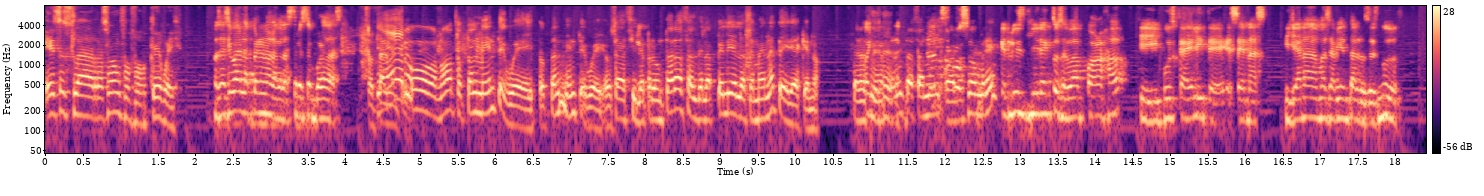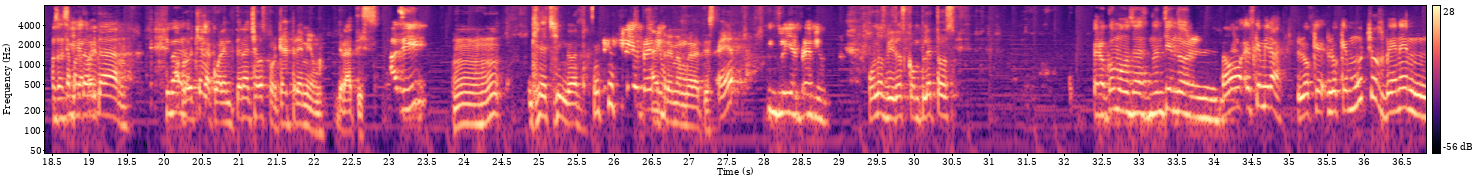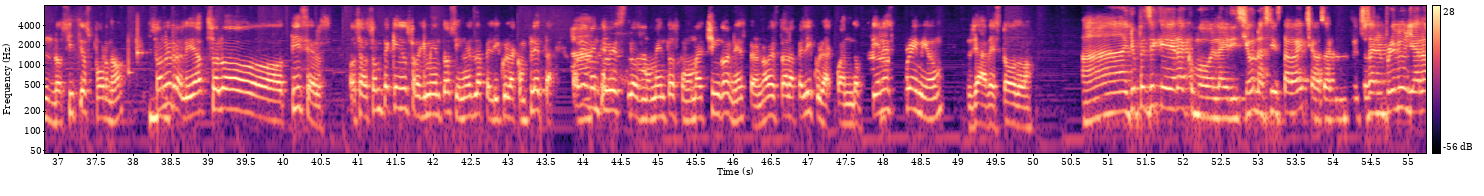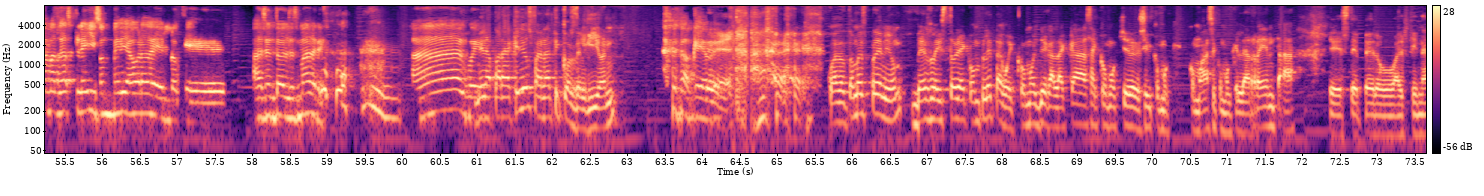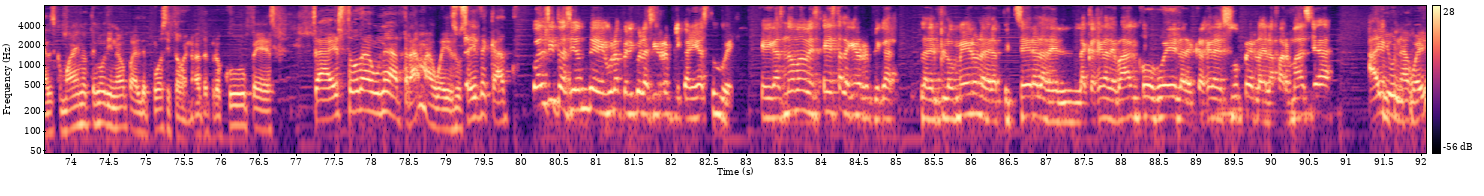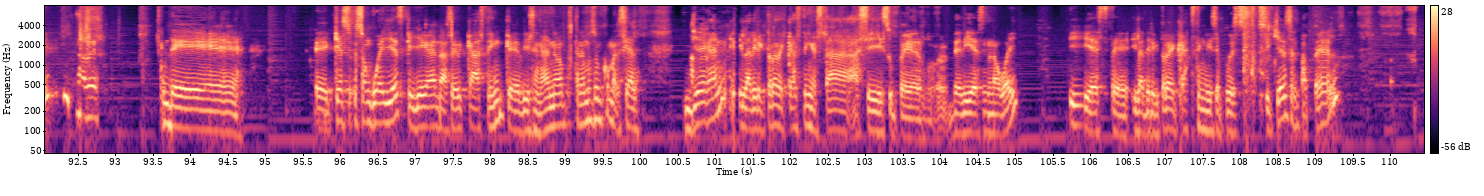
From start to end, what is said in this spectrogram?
Esa es la razón, Fofo. ¿Qué, güey? O sea, sí vale la pena la- las tres temporadas. Totalmente. Claro, no, totalmente, güey. Totalmente, güey. O sea, si le preguntaras al de la peli de la semana, te diría que no. Pero si me preguntas a mí o a los hombres, Que Luis directo se va a Pornhub y busca Elite escenas y ya nada más se avienta los desnudos. O sea, sí, aparte, ahorita sí vale la- aprovechen la cuarentena, chavos, porque hay premium gratis. Ah, sí. Qué chingón. incluye el Hay premium. premium gratis. ¿Eh? Incluye el premium. Unos videos completos. Pero ¿cómo? O sea, no entiendo el... no, es que mira, lo que, lo que muchos ven en los sitios porno son en realidad solo teasers. O sea, son pequeños fragmentos y no es la película completa. Obviamente ves los momentos como más chingones, pero no ves toda la película. Cuando tienes premium, pues ya ves todo. Ah, yo pensé que era como la edición así estaba hecha. O sea, o sea, en el premium ya nada más das play y son media hora de lo que hacen todo el desmadre. Ah, güey. Mira, para aquellos fanáticos del guion, ok, ok. eh, cuando tomes premium, ves la historia completa, güey, cómo llega a la casa, cómo quiere decir, cómo, cómo hace como que la renta, este, pero al final es como, ay, no tengo dinero para el depósito, no te preocupes. O sea, es toda una trama, güey, su Save the Cat. ¿Cuál situación de una película así replicarías tú, güey? Que digas, no mames, esta la quiero replicar. La del plomero, la de la pizzera, la de la cajera de banco, güey, la de cajera de súper, la de la farmacia. Hay una, güey, A ver, de eh, que son güeyes que llegan a hacer casting que dicen, ah, no, pues tenemos un comercial. Llegan y la directora de casting está así súper de 10, ¿no, güey? Y este, y la directora de casting dice, pues si quieres el papel,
